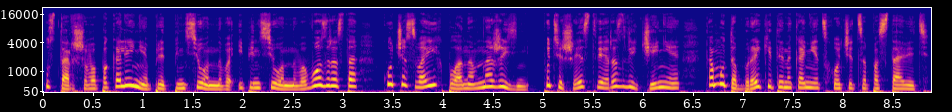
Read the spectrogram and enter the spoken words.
У старшего поколения предпенсионного и пенсионного возраста куча своих планов на жизнь. Путешествия, развлечения, кому-то брекеты наконец хочется поставить.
